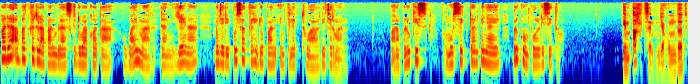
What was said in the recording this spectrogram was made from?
Pada abad ke-18, kedua kota Weimar dan Jena menjadi pusat kehidupan intelektual di Jerman. Para pelukis, pemusik, dan penyair berkumpul di situ. Im 18. Jahrhundert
